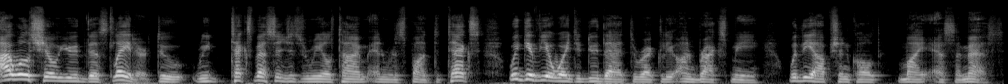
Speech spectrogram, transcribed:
I will show you this later. To read text messages in real time and respond to text, we give you a way to do that directly on BraxMe with the option called My SMS.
